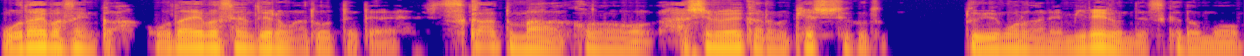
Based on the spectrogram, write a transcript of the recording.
お台場線か。お台場線というのが通ってて、スカート、まあ、この橋の上からの景色というものがね、見れるんですけども、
